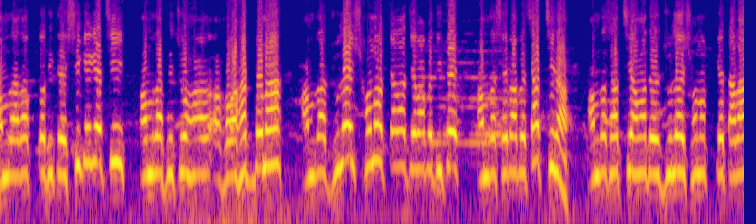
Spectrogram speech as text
আমরা রক্ত দিতে শিখে গেছি, আমরা পিছু হাঁটবো না। আমরা জুলাই সনদ তারা যেভাবে দিতে আমরা সেভাবে চাচ্ছি না। আমরা চাচ্ছি আমাদের জুলাই সনদকে তারা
